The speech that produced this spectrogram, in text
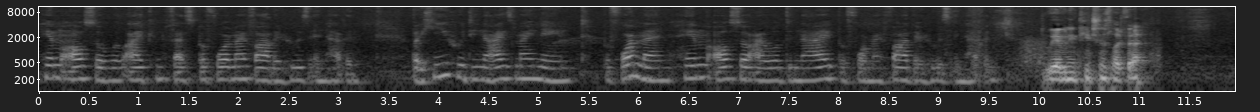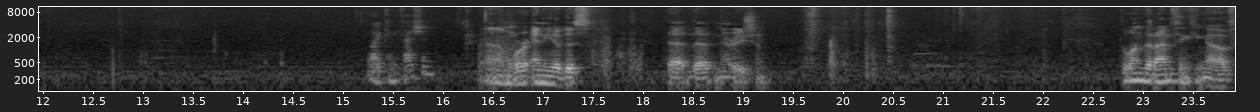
him also will I confess before my Father who is in heaven. But he who denies my name before men, him also I will deny before my Father who is in heaven. Do we have any teachings like that? Like confession? Um, or any of this, that, that narration. The one that I'm thinking of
